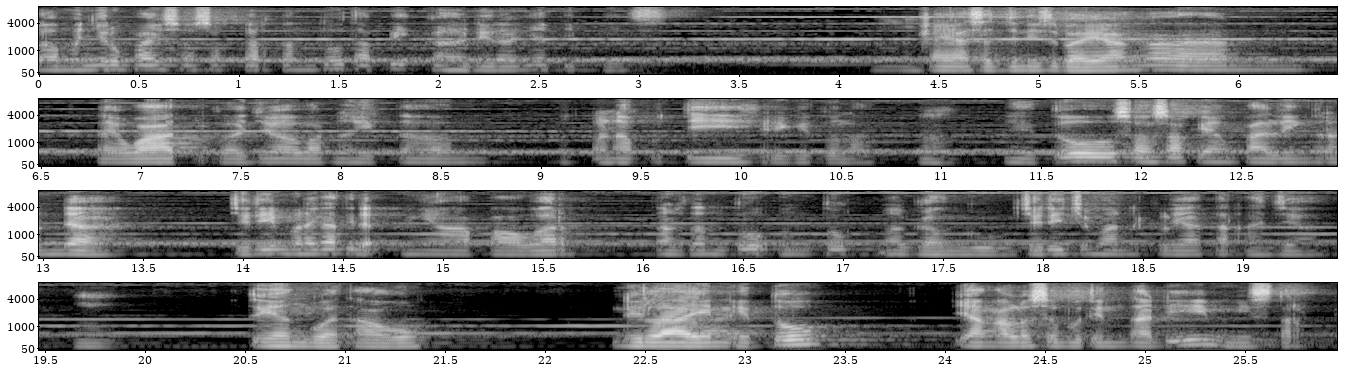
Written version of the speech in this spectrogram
eh, menyerupai sosok tertentu tapi kehadirannya tipis. Hmm. Kayak sejenis bayangan lewat gitu aja warna hitam, warna putih kayak gitulah. Hmm. Itu sosok yang paling rendah. Jadi mereka tidak punya power tertentu untuk ngeganggu. Jadi cuman kelihatan aja. Hmm. Itu yang gua tahu. Di lain itu yang lo sebutin tadi Mr. P,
